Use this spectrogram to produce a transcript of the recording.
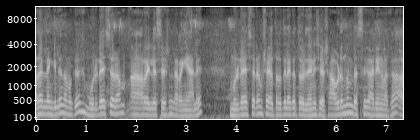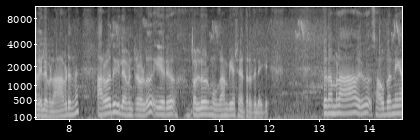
അതല്ലെങ്കിൽ നമുക്ക് മുരുടേശ്വരം റെയിൽവേ സ്റ്റേഷനിൽ ഇറങ്ങിയാൽ മുരുടേശ്വരം ക്ഷേത്രത്തിലൊക്കെ തൊഴുതതിന് ശേഷം അവിടുന്നും ബസ് കാര്യങ്ങളൊക്കെ അവൈലബിൾ ആണ്. അവിടുന്ന് അറുപത് കിലോമീറ്റർ ഉള്ളൂ ഈ ഒരു കൊല്ലൂർ മൂകാംബിക ക്ഷേത്രത്തിലേക്ക്. ഇപ്പോൾ നമ്മൾ ആ ഒരു സൗപർണിക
